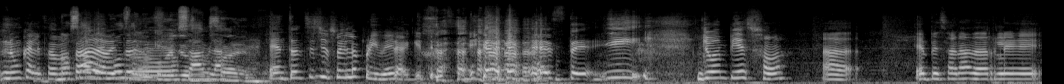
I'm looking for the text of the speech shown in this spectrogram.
eh, Nunca les ha No pasado. sabemos de entonces- lo que No, nos habla. saben. Entonces yo soy la primera, qué triste. este, y yo empiezo a empezar a darle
